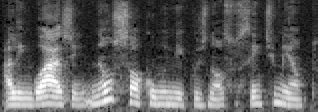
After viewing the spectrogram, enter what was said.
A linguagem não só comunica os nossos sentimentos,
